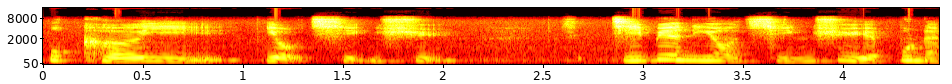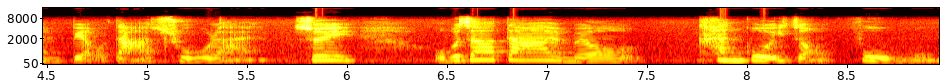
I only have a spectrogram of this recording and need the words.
不可以有情绪，即便你有情绪也不能表达出来。所以我不知道大家有没有看过一种父母，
